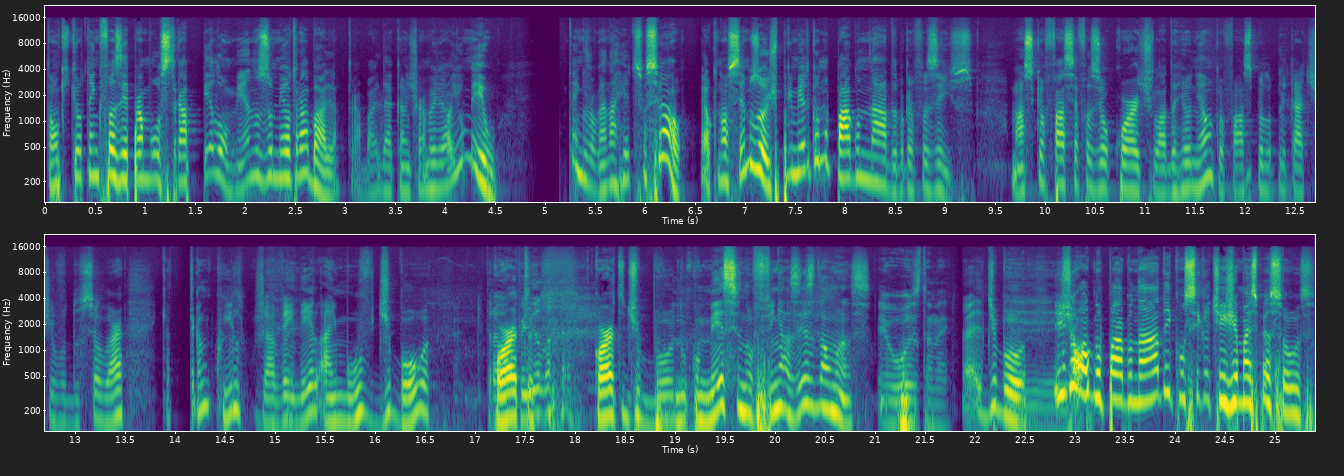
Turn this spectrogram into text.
Então, o que, que eu tenho que fazer para mostrar pelo menos o meu trabalho? O trabalho da Câmara de Forma Geral e o meu. Tem que jogar na rede social. É o que nós temos hoje. Primeiro que eu não pago nada para fazer isso. Mas o que eu faço é fazer o corte lá da reunião, que eu faço pelo aplicativo do celular, que é tranquilo, já vem nele, iMove, de boa. Corta. Tranquilo. Corte de boa, no começo e no fim, às vezes dá umas. Eu uso também. É de boa. E- E jogo, não pago nada e consigo atingir mais pessoas.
